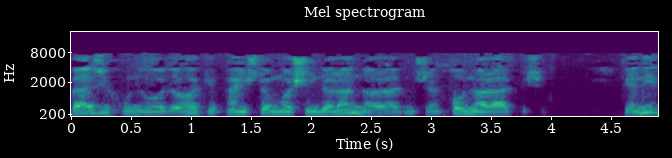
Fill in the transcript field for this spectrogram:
بعضی خانواده ها که پنج تا ماشین دارن ناراحت میشن. خب ناراحت بشن یعنی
